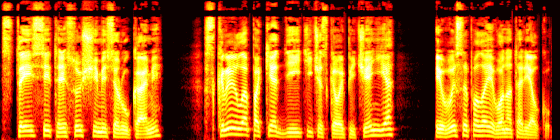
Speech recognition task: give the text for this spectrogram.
Стейси трясущимися руками вскрыла пакет диетического печенья и высыпала его на тарелку.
